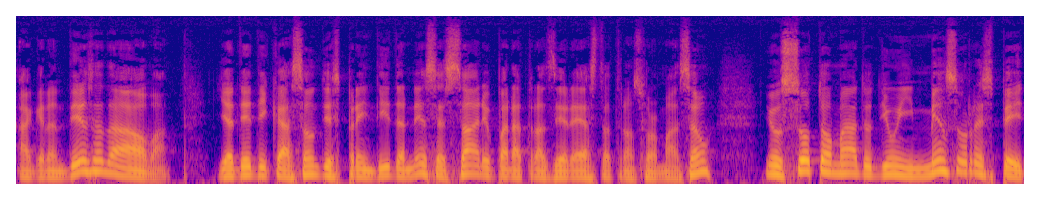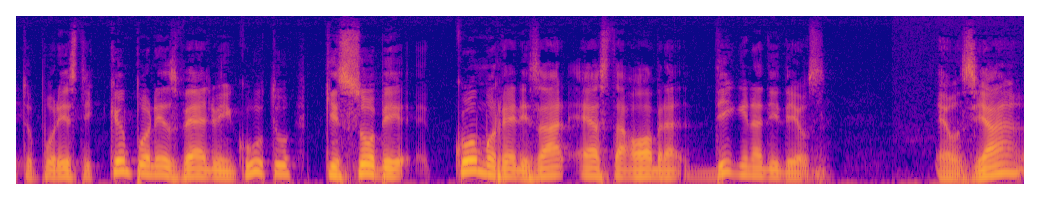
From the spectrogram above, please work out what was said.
a grandeza da alma e a dedicação desprendida necessário para trazer esta transformação, eu sou tomado de um imenso respeito por este camponês velho e inculto que soube como realizar esta obra digna de Deus. Elziar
